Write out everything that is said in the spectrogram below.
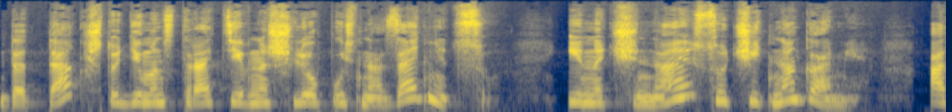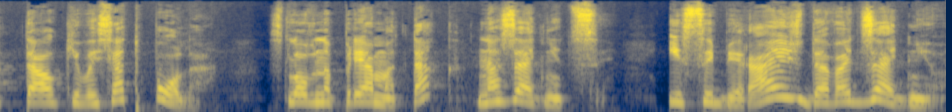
да так, что демонстративно шлепаюсь на задницу и начинаю сучить ногами, отталкиваясь от пола, словно прямо так, на заднице, и собираюсь давать заднюю,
